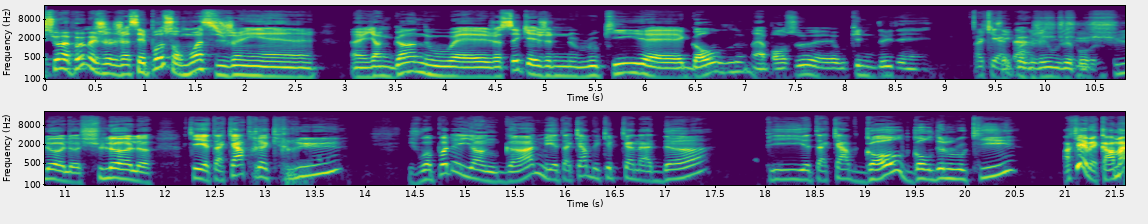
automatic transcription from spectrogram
su un peu, mais je, je sais pas sur moi si j'ai un, un Young Gun ou euh, je sais que j'ai une Rookie euh, Gold, là, mais à part ça, euh, aucune idée de. Ok, C'est quoi que j'ai ou j'ai je- pas? Je suis là, là. Je suis là, là. Ok, il y a ta carte recrue. Je vois pas de Young Gun, mais il y a ta carte d'équipe Canada. Puis il y a ta carte Gold, Golden Rookie. Ok, mais quand même,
